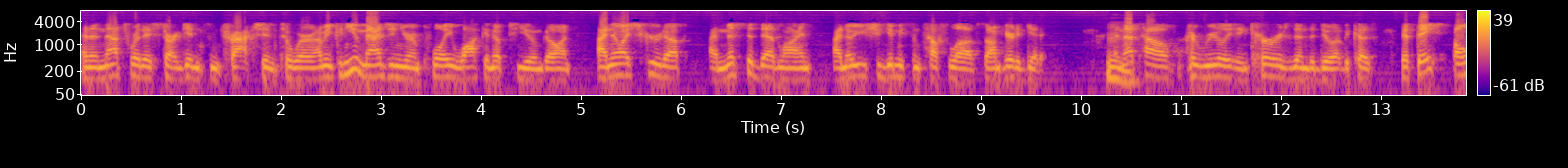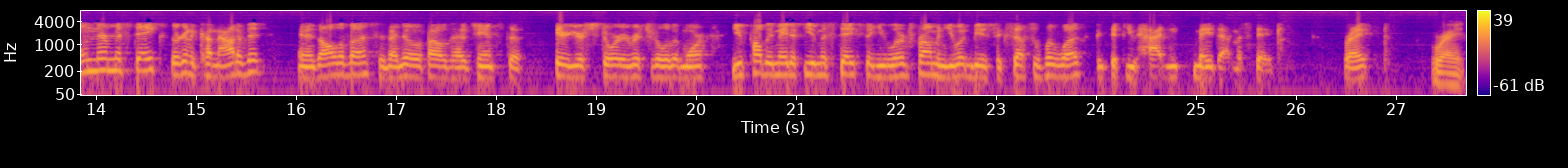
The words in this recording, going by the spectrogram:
And then that's where they start getting some traction to where, I mean, can you imagine your employee walking up to you and going, I know I screwed up. I missed a deadline. I know you should give me some tough love, so I'm here to get it. Mm. And that's how I really encourage them to do it because if they own their mistakes, they're going to come out of it. And as all of us, and I know if I was had a chance to hear your story, Richard, a little bit more, you've probably made a few mistakes that you learned from, and you wouldn't be as successful as it was if you hadn't made that mistake, right? Right.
